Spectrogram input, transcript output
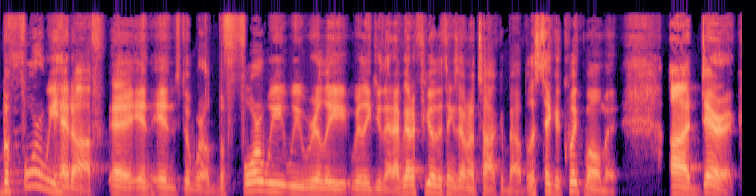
before we head off uh, in, into the world, before we we really really do that, I've got a few other things I want to talk about. But let's take a quick moment. Uh, Derek,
